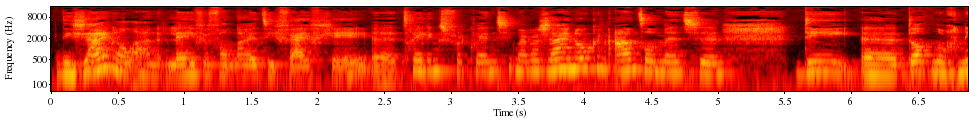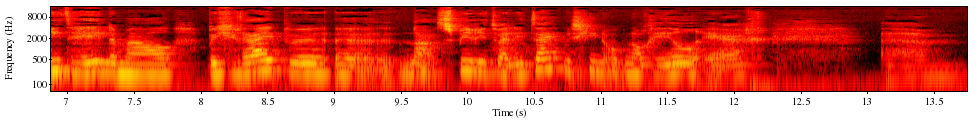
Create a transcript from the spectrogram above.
Die zijn al aan het leven vanuit die 5G-trillingsfrequentie. Uh, maar er zijn ook een aantal mensen die uh, dat nog niet helemaal begrijpen. Nou, spiritualiteit misschien ook nog heel erg um,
